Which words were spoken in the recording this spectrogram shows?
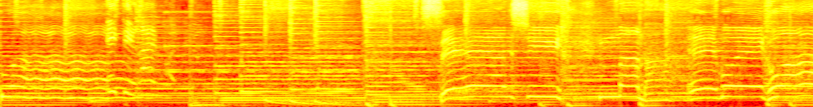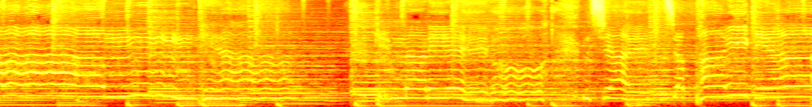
我。一定爱原谅。细汉时妈妈的话我唔听，今仔日的路才会这歹行。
